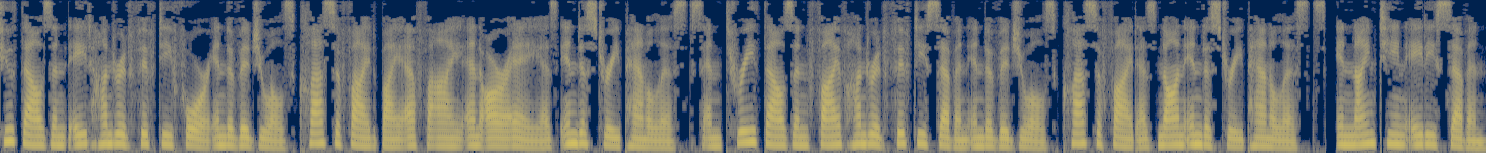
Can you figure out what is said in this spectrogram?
2,854 individuals classified by FINRA as industry panelists and 3,557 individuals classified as non-industry panelists. In 1987,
